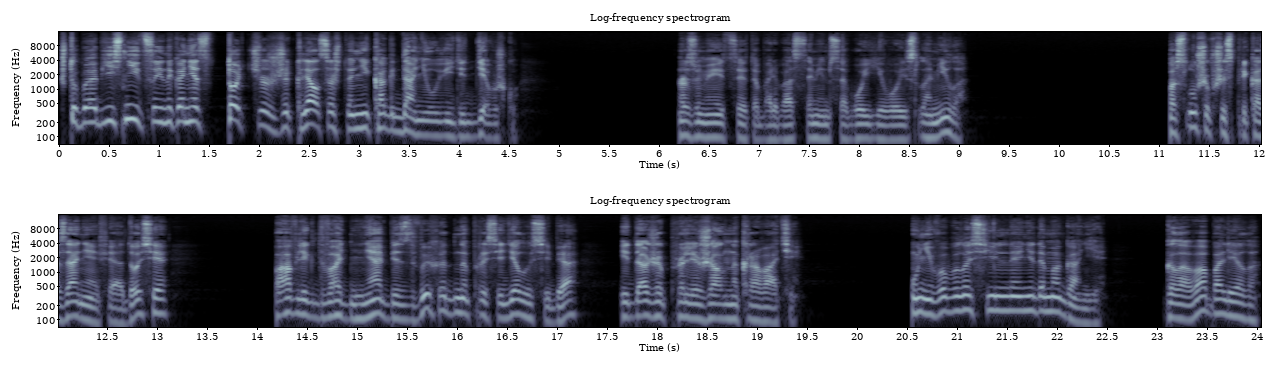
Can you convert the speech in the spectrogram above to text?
чтобы объясниться, и, наконец, тотчас же клялся, что никогда не увидит девушку. Разумеется, эта борьба с самим собой его и сломила. Послушавшись приказания Феодосия, Павлик два дня безвыходно просидел у себя и даже пролежал на кровати. У него было сильное недомогание. Голова болела,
